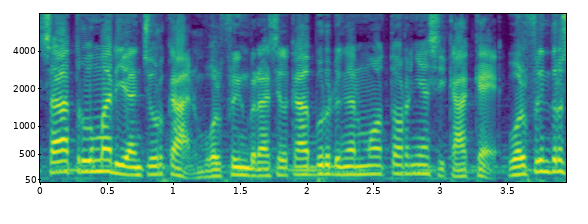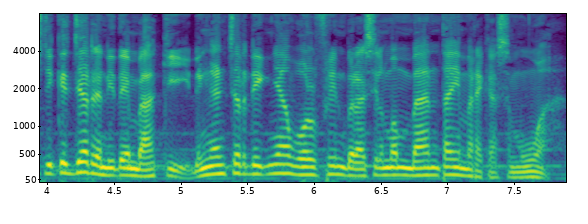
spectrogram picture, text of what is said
Saat rumah dihancurkan, Wolverine berhasil kabur dengan motornya si kakek. Wolverine terus dikejar dan ditembaki. Dengan cerdiknya, Wolverine berhasil membantai mereka semua.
